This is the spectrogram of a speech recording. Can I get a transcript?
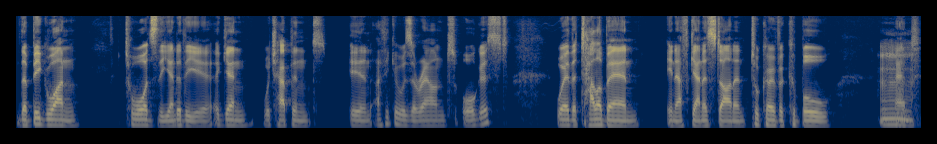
the big one towards the end of the year, again, which happened in, I think it was around August, where the Taliban in Afghanistan and took over Kabul. Mm. And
